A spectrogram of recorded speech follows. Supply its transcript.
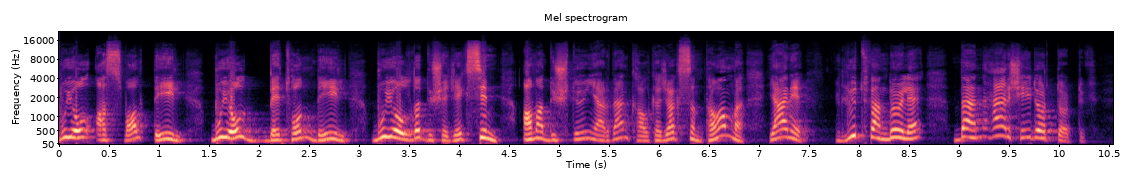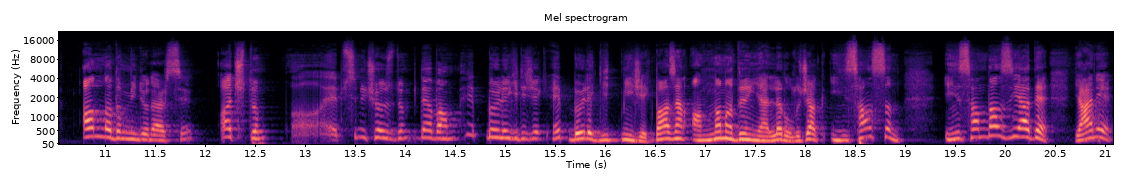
Bu yol asfalt değil. Bu yol beton değil. Bu yolda düşeceksin ama düştüğün yerden kalkacaksın. Tamam mı? Yani lütfen böyle ben her şeyi dört dörtlük. Anladım video dersi. Açtım. Aa, hepsini çözdüm. Devam. Hep böyle gidecek. Hep böyle gitmeyecek. Bazen anlamadığın yerler olacak. İnsansın. İnsandan ziyade yani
